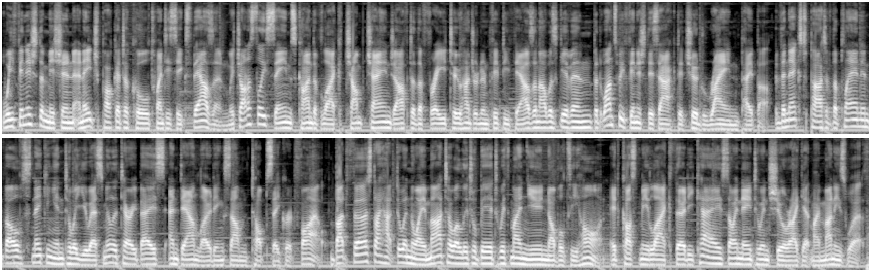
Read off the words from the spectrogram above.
We finish the mission and each pocket a cool 26,000, which honestly seems kind of like chump change after the free 250,000 I was given, but once we finish this act it should rain paper. The next part of the plan involves sneaking into a US military base and downloading some top secret file. But first I had to annoy Mato a little bit with my new novelty horn. It cost me like 30k so I need to ensure I get my money's worth.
